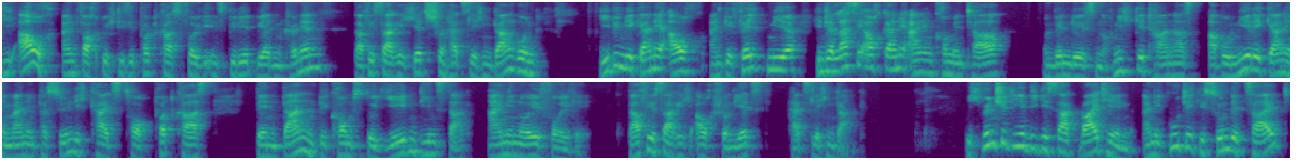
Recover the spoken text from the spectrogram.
die auch einfach durch diese Podcast-Folge inspiriert werden können. Dafür sage ich jetzt schon herzlichen Dank und gebe mir gerne auch ein Gefällt mir, hinterlasse auch gerne einen Kommentar und wenn du es noch nicht getan hast, abonniere gerne meinen Persönlichkeitstalk Podcast, denn dann bekommst du jeden Dienstag eine neue Folge. Dafür sage ich auch schon jetzt herzlichen Dank. Ich wünsche dir, wie gesagt, weiterhin eine gute, gesunde Zeit,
